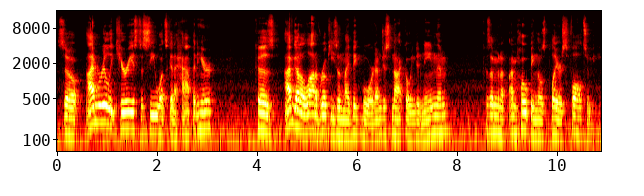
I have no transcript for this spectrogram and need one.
So I'm really curious to see what's going to happen here. Because I've got a lot of rookies on my big board. I'm just not going to name them. Because I'm, gonna, I'm hoping those players fall to me.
